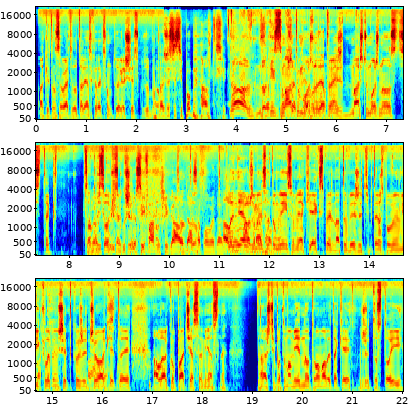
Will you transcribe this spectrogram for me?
A keď som sa vrátil do Talianska, tak som tu RS6 zobral. Takže si si pobehal, ty. No, dokým mám všetkého možnosť, ja to viem, že máš tú možnosť, tak som to chcel vyskúšať. Čiže si fanúšik aut, Som dá to- sa povedať. Ale nerozumiem sa tomu, nie som nejaký expert na to, vieš, že ti teraz poviem, vyklepem všetko, že čo, aké to je, ale ako páčia sa mi, jasné. A ešte potom mám jedno, to mám ale také, že to stojí,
